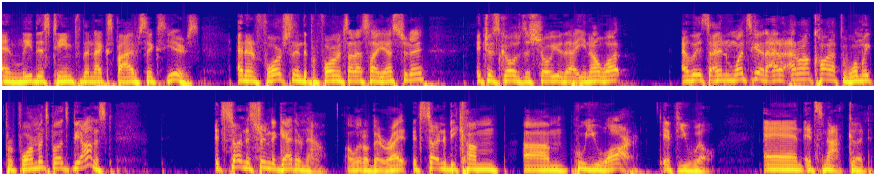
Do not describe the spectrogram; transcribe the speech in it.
and lead this team for the next five, six years. And unfortunately, the performance that I saw yesterday, it just goes to show you that you know what at least, and once again, I, I don't want to call it after one week performance, but let's be honest. It's starting to string together now a little bit, right? It's starting to become um, who you are, if you will and it's not good.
